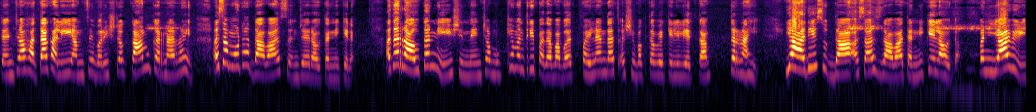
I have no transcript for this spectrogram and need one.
त्यांच्या हाताखाली आमचे वरिष्ठ काम करणार नाहीत असा मोठा दावा संजय राऊतांनी केला. आता राऊतांनी शिंदेच्या मुख्यमंत्री पदाबाबत पहिल्यांदाच अशी वक्तव्य केलेली आहेत का? तर नाही. याआधी सुद्धा असाच दावा त्यांनी केला होता. पण यावेळी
